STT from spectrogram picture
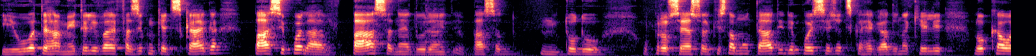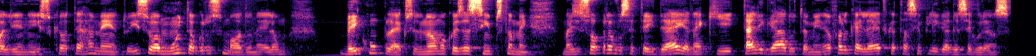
E o aterramento ele vai fazer com que a descarga passe por lá, passa, né, durante, passa em todo o processo que está montado e depois seja descarregado naquele local ali, né? Isso que é o aterramento. Isso é muito a grosso modo, né? Ele é um, bem complexo, ele não é uma coisa simples também. Mas só para você ter ideia, né, que está ligado também. Né? Eu falo que a elétrica está sempre ligada à segurança.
